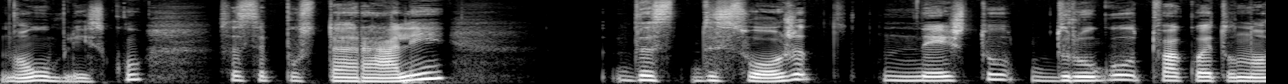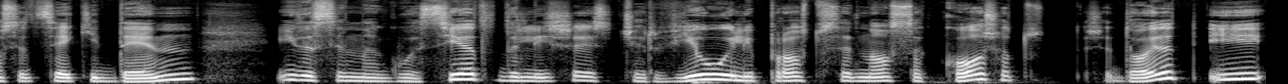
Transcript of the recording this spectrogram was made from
много близко, са се постарали да, да сложат нещо друго от това, което носят всеки ден и да се нагласят, дали ще е с червило или просто с едно сако, защото ще дойдат и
